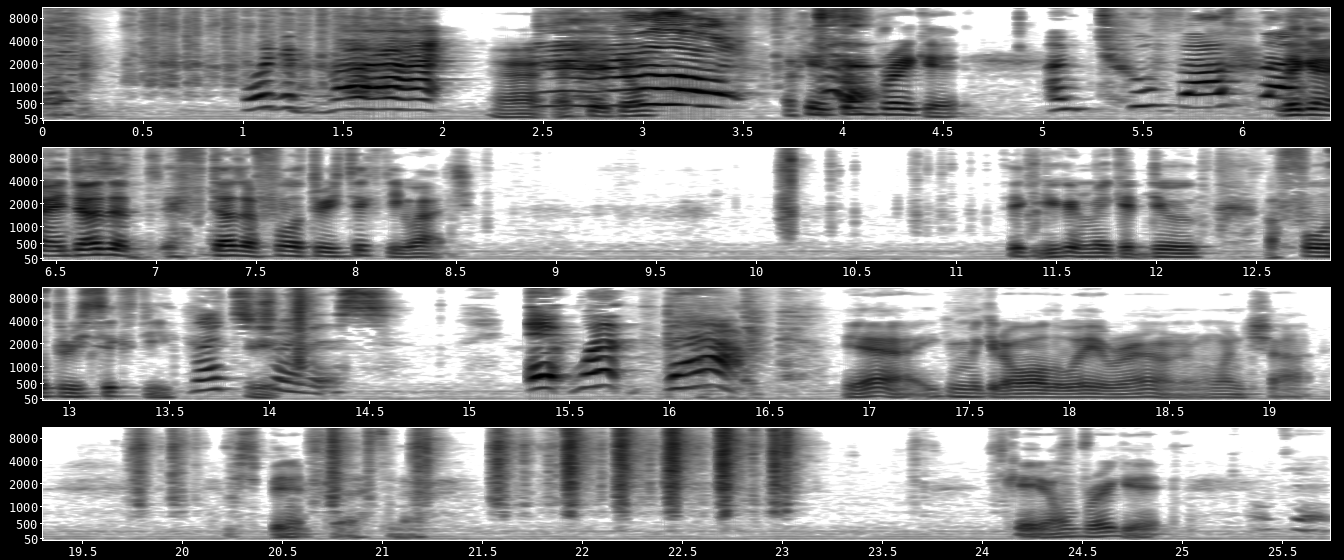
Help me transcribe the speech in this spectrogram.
look at that. All right, okay, don't okay, don't break it. I'm too fast. That Look at it. It does a it does a full 360. Watch. Think You can make it do a full 360. Let's Yeah. try this. It went back. Yeah, you can make it all the way around in one shot. You spin it fast enough. Okay, don't break it. Okay.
